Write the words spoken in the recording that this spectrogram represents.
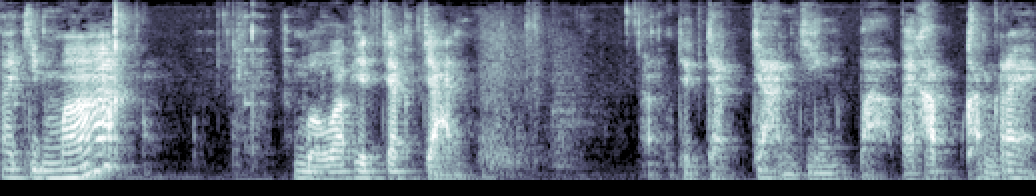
น่ากินมากคุณบอกว่าเผ็ดจัดจาน จะจัดจานจริงหรือเปล่าไปครับคำแรก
